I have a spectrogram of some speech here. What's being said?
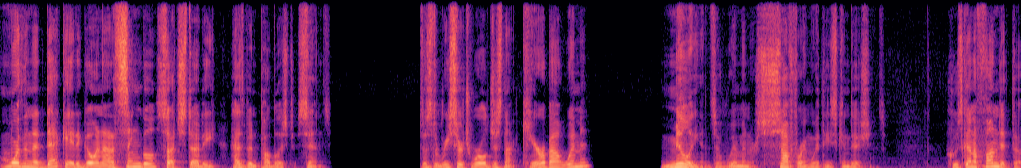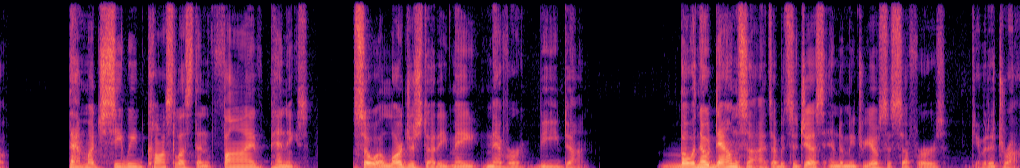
More than a decade ago, and not a single such study has been published since. Does the research world just not care about women? Millions of women are suffering with these conditions. Who's going to fund it, though? That much seaweed costs less than five pennies, so a larger study may never be done. But with no downsides, I would suggest endometriosis sufferers give it a try.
